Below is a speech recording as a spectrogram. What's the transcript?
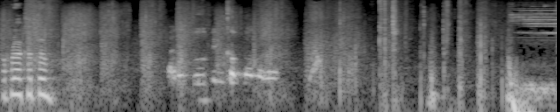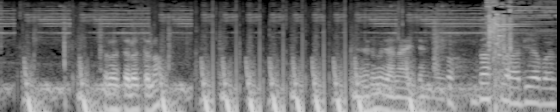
कपड़ा खत्म। चलो चलो चलो। इधर में जाना है क्या? नहीं। तो दस लगा दिया बस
